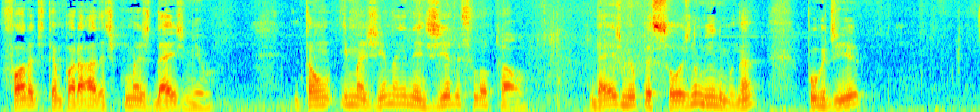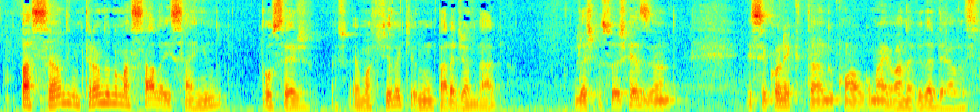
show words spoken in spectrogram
Fora de temporada, tipo umas 10 mil. Então, imagina a energia desse local. 10 mil pessoas, no mínimo, né? Por dia, passando, entrando numa sala e saindo. Ou seja, é uma fila que não para de andar. Das pessoas rezando e se conectando com algo maior na vida delas.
